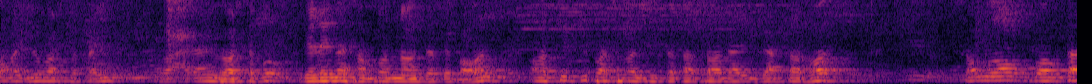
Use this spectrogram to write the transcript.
अब यो वर्ष चाहिँ अब आगामी वर्षको बेलैमा सम्पन्न हुन्छ त्यो भवन। अब कृषि पशुपन्छी तथा सहकारी विकासतर्फ समूह उपभोक्ता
